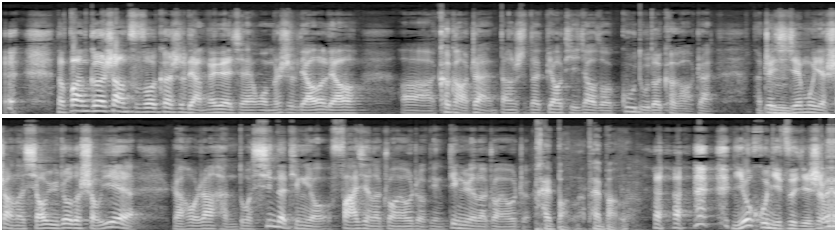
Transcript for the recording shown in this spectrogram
那邦哥上次做客是两个月前，我们是聊了聊啊科考站，当时的标题叫做《孤独的科考站》。那这期节目也上了小宇宙的首页，然后让很多新的听友发现了壮游者，并订阅了壮游者。太棒了，太棒了！你又唬你自己是吧？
